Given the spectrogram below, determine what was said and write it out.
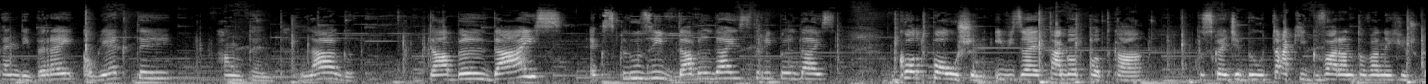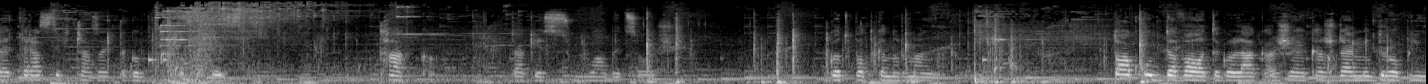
candy break, obiekty, haunted lag, double dice, exclusive double dice, triple dice, god potion i widzę ta god potka. To słuchajcie, był taki gwarantowany bet. Teraz w tych czasach tego jest taka, takie słabe coś. God potka normalna tak oddawała tego laka, że każdemu dropił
